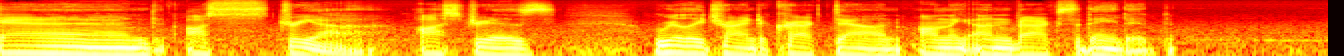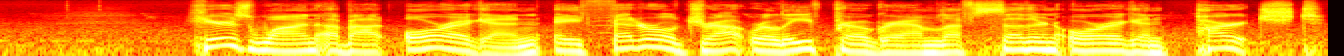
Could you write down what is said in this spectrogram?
And Austria. Austria's really trying to crack down on the unvaccinated. Here's one about Oregon. A federal drought relief program left southern Oregon parched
